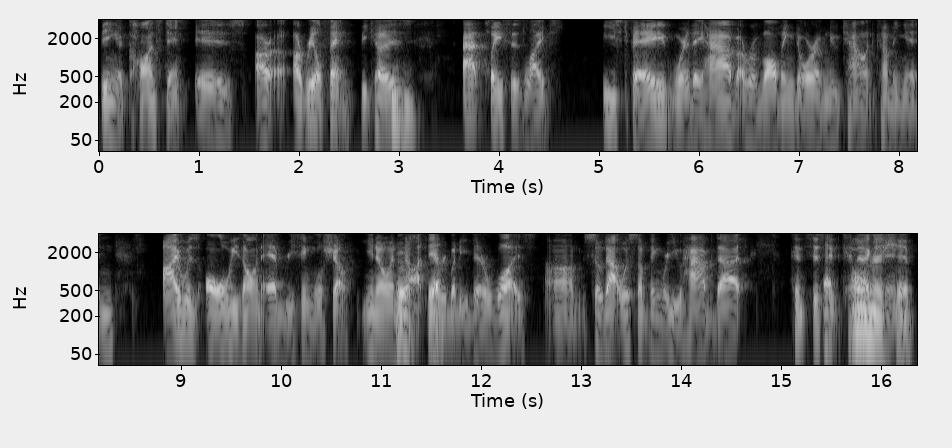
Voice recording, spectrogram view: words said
being a constant is a, a real thing because mm-hmm. at places like East Bay, where they have a revolving door of new talent coming in, I was always on every single show, you know, and not yeah. everybody there was. Um, so that was something where you have that consistent that connection. Ownership.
